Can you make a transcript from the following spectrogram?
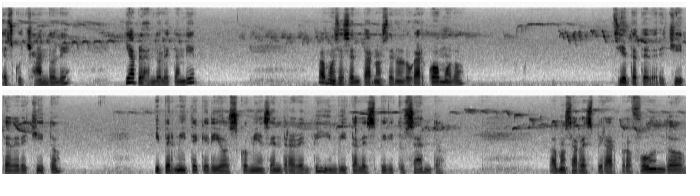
escuchándole y hablándole también. Vamos a sentarnos en un lugar cómodo. Siéntate derechita, derechito, y permite que Dios comience a entrar en ti. Invita al Espíritu Santo Vamos a respirar profundo.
